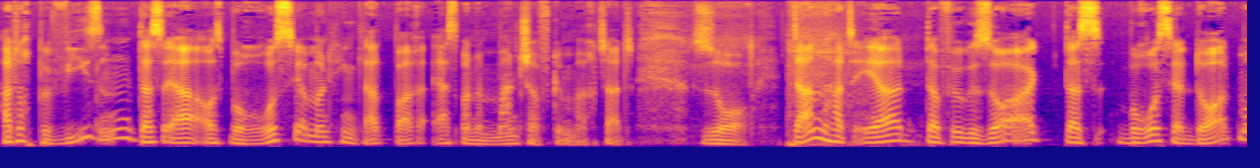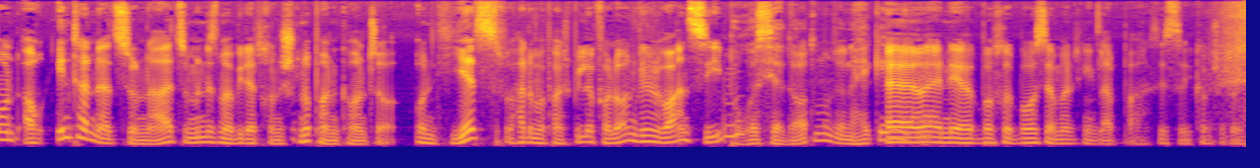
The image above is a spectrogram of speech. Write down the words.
hat doch bewiesen, dass er aus Borussia Mönchengladbach erstmal eine Mannschaft gemacht hat. So, dann hat er dafür gesorgt, dass Borussia Dortmund auch international zumindest mal wieder dran schnuppern konnte. Und jetzt hat er ein paar Spiele verloren. Wie viel waren es? Sieben? Borussia Dortmund und Hacking? Äh, nee, Borussia Mönchengladbach. Siehst du, ich komm schon durch.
